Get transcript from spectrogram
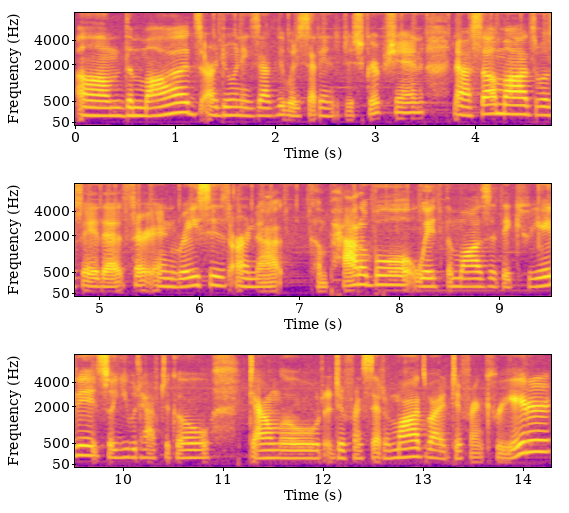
um, the mods are doing exactly what it said in the description. Now, some mods will say that certain races are not compatible with the mods that they created. So you would have to go download a different set of mods by a different creator.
